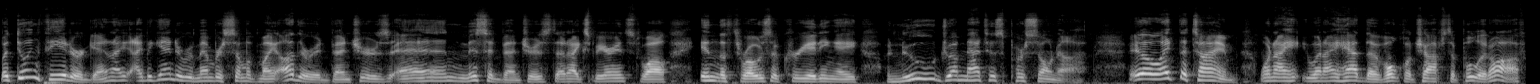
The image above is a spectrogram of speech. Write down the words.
But doing theater again, I, I, began to remember some of my other adventures and misadventures that I experienced while in the throes of creating a new dramatis persona. You know, like the time when I when I had the vocal chops to pull it off,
